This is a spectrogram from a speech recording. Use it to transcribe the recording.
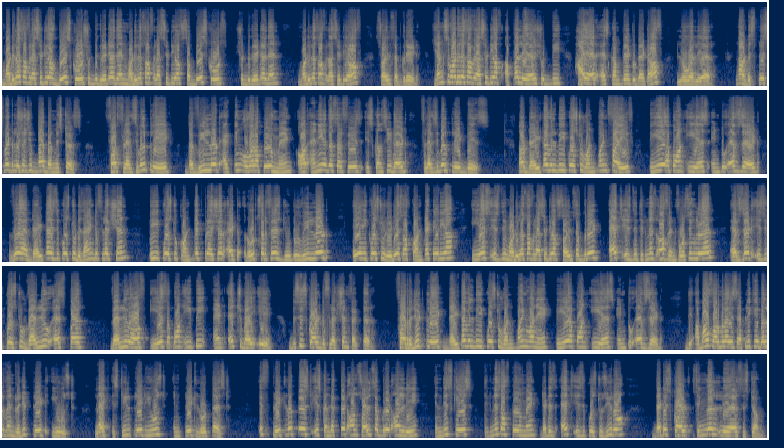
modulus of elasticity of base course should be greater than modulus of elasticity of sub-base course should be greater than modulus of elasticity of soil subgrade. Young's modulus of elasticity of upper layer should be higher as compared to that of lower layer. Now displacement relationship by Burmisters. For flexible plate, the wheel load acting over a pavement or any other surface is considered flexible plate base. Now delta will be equals to 1.5 PA upon ES into FZ where delta is equals to design deflection, P equals to contact pressure at road surface due to wheel load, A equals to radius of contact area, ES is the modulus of elasticity of soil subgrade, H is the thickness of reinforcing layer, Fz is equals to value as per value of ES upon EP and H by A. This is called deflection factor. For rigid plate, delta will be equals to 1.18 Pa upon Es into Fz. The above formula is applicable when rigid plate used, like steel plate used in plate load test. If plate load test is conducted on soil subgrade only, in this case, thickness of pavement that is H is equals to 0, that is called single layer system,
